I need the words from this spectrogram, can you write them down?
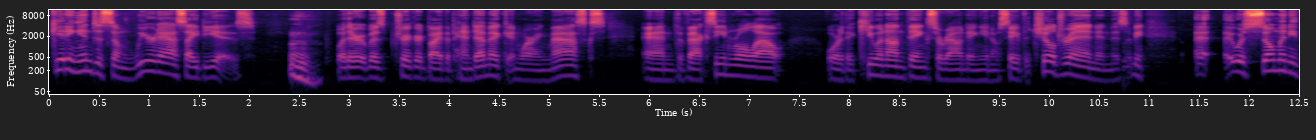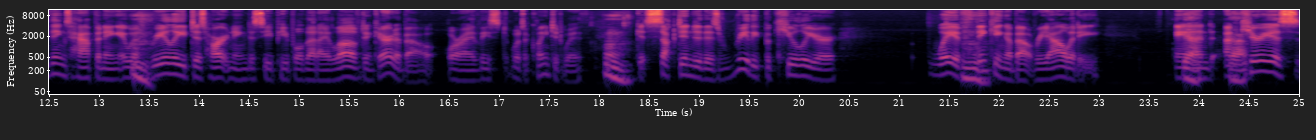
getting into some weird ass ideas Mm-hmm. whether it was triggered by the pandemic and wearing masks and the vaccine rollout or the QAnon thing surrounding, you know, save the children and this. I mean, uh, it was so many things happening. It was mm-hmm. really disheartening to see people that I loved and cared about, or I at least was acquainted with, mm-hmm. get sucked into this really peculiar way of thinking about reality. And I'm yeah. curious,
